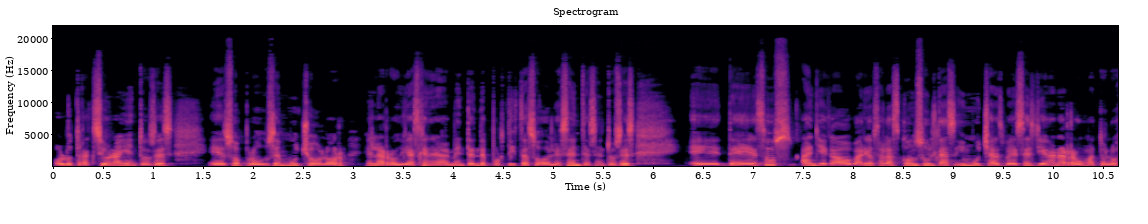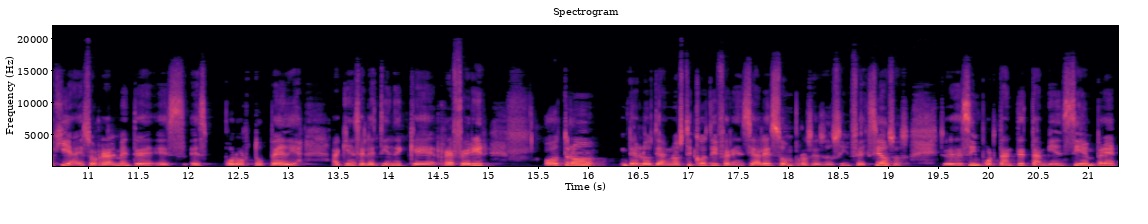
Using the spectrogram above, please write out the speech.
o lo tracciona y entonces eso produce mucho dolor en las rodillas generalmente en deportistas o adolescentes. Entonces eh, de esos han llegado varios a las consultas y muchas veces llegan a reumatología. Eso realmente es, es por ortopedia a quien se les tiene que referir. Otro de los diagnósticos diferenciales son procesos infecciosos. Entonces es importante también siempre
